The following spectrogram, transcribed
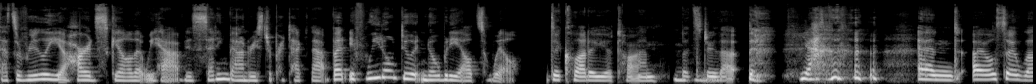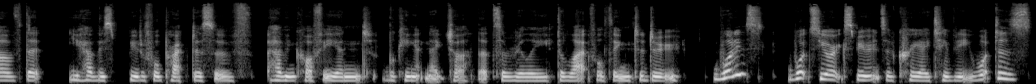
That's really a hard skill that we have is setting boundaries to protect that. But if we don't do it, nobody else will declutter your time. Mm-hmm. Let's do mm-hmm. that. yeah. and I also love that you have this beautiful practice of having coffee and looking at nature. That's a really delightful thing to do. What is what's your experience of creativity? What does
